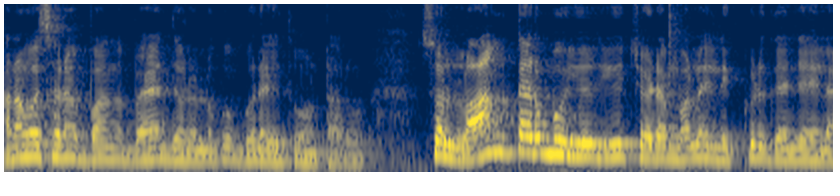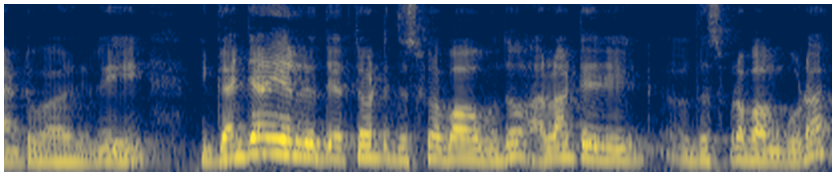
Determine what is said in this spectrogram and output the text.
అనవసర భయాందోళనలకు గురవుతూ ఉంటారు. సో లాంగ్ టర్మ్ యూజ్ చేయడం వల్ల ఈ లిక్విడ్ గంజాయి లాంటి వారివి ఈ గంజాయిలు ఎటువంటి దుష్ప్రభావం ఉందో అలాంటి దుష్ప్రభావం కూడా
